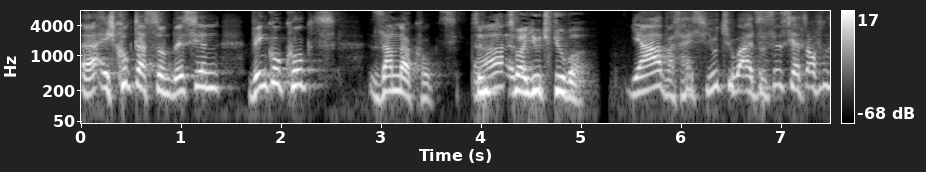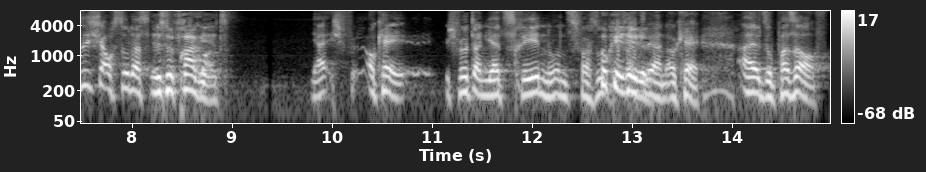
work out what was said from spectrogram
Äh, ich guck das so ein bisschen. Winko guckt's, Sander guckt's. Sind Ja, zwei YouTuber. ja, was heißt YouTuber? Also, es ist jetzt offensichtlich auch so, dass Das ist eine Frage jetzt. Ja, ich, okay, ich würde dann jetzt reden und es versuchen Okay, zu rede. erklären. Okay, also pass auf.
